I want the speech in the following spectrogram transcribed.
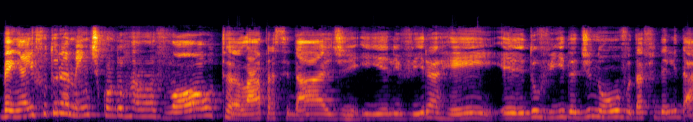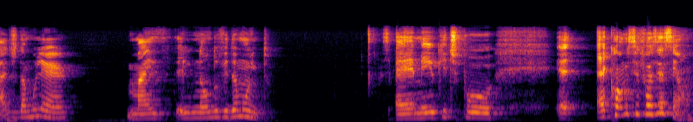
Bem, aí futuramente, quando o Rama volta lá pra cidade e ele vira rei, ele duvida de novo da fidelidade da mulher. Mas ele não duvida muito. É meio que tipo. É, é como se fosse assim, ó.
